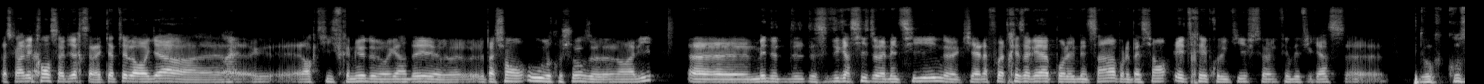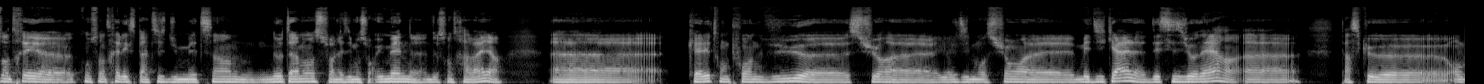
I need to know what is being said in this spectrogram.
parce qu'un écran, ça veut dire que ça va capter leur regard, euh, euh, alors qu'il ferait mieux de regarder euh, le patient ou autre chose euh, dans la vie. Euh, mais de, de, de cet exercice de la médecine euh, qui est à la fois très agréable pour les médecins, pour les patients, et très productif, très efficace. euh, Donc concentrer, euh, concentrer l'expertise du médecin, notamment sur la dimension humaine de son travail. Euh, quel est ton point de vue euh, sur euh, la dimension euh, médicale, décisionnaire euh, Parce que euh, on,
